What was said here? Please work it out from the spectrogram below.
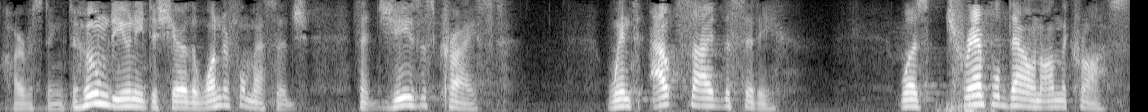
harvesting? To whom do you need to share the wonderful message that Jesus Christ went outside the city, was trampled down on the cross,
